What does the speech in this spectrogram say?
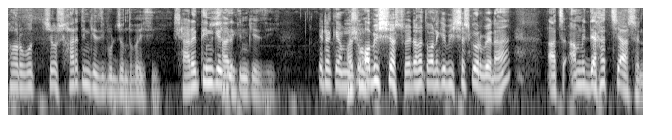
সর্বোচ্চ সাড়ে তিন কেজি পর্যন্ত পাইছি। সাড়ে তিন কেজি? তিন কেজি। এটা কেমন? অবিশ্বাস্য এটা হয়তো অনেকে বিশ্বাস করবে না। আচ্ছা আমি দেখাচ্ছি আসেন।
